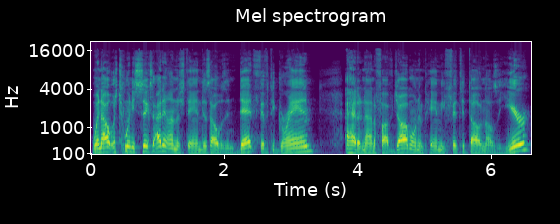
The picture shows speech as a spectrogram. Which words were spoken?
When I was 26, I didn't understand this. I was in debt, 50 grand. I had a nine to five job on and paying me $50,000 a year.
